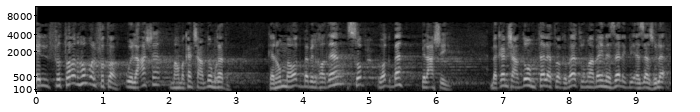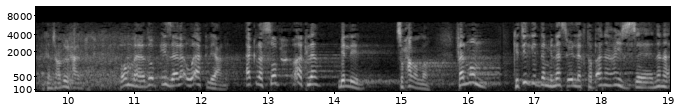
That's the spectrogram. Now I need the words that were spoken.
الفطار هو الفطار والعشاء ما هو ما كانش عندهم غدا. كان هم وجبة بالغداء الصبح وجبة بالعشية. ما كانش عندهم ثلاث وجبات وما بين ذلك بأزاز لا ما كانش عندهم حاجة. هم يا دوب إذا لا وأكل يعني. أكلة الصبح وأكلة بالليل. سبحان الله. فالمهم كتير جدا من الناس يقول لك طب أنا عايز أن أنا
